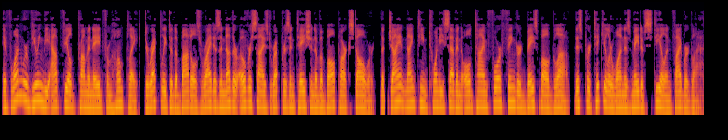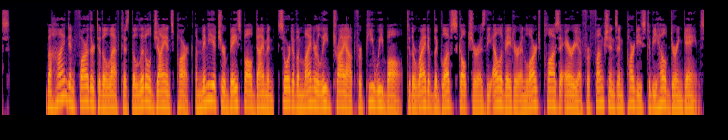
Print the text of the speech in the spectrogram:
If one were viewing the outfield promenade from home plate, directly to the bottle's right is another oversized representation of a ballpark stalwart, the giant 1927 old-time four-fingered baseball glove, this particular one is made of steel and fiberglass. Behind and farther to the left is the Little Giants Park a miniature baseball diamond, sort of a minor league tryout for Pee Wee Ball, to the right of the glove sculpture is the elevator and large plaza area for functions and parties to be held during games.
